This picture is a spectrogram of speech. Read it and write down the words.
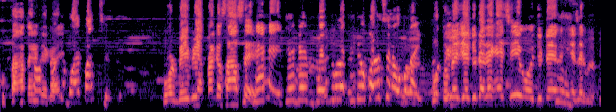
খুব তাড়াতাড়ি দেখায় ভয় পাচ্ছে। ওর বেবি আপনার কাছে আছে? হ্যাঁ হ্যাঁ যে বেবিগুলো ভিডিও করেছেন ওগুলাই? প্রথমে যে দুটা দেখাইছি ওই দুটা এদের বেবি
